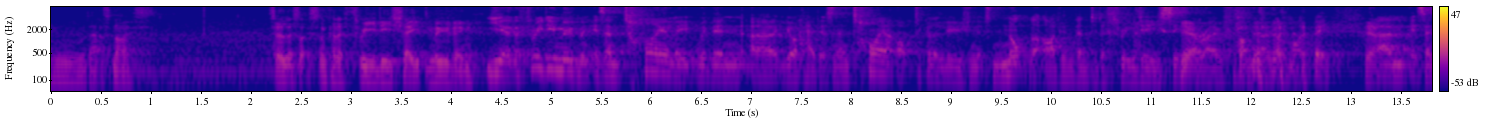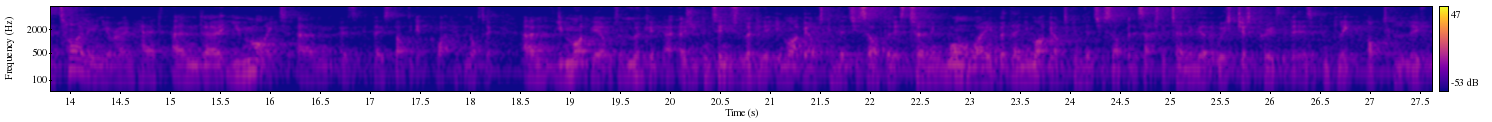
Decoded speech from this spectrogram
Ooh, that's nice. So it looks like some kind of 3D shape moving. Yeah, the 3D movement is entirely within uh, your head. It's an entire optical illusion. It's not that I've invented a 3D CRO, Yeah. fun though that might be. Yeah. Um, it's entirely in your own head, and uh, you might, um, as they start to get quite hypnotic, um, you might be able to look at, as you continue to look at it, you might be able to convince yourself that it's turning one way, but then you might be able to convince yourself that it's actually turning the other, which just proves that it is a complete optical illusion.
